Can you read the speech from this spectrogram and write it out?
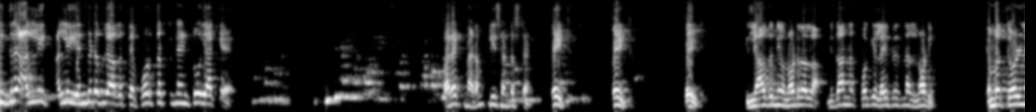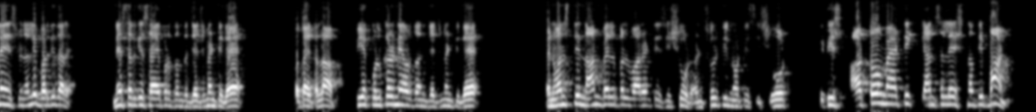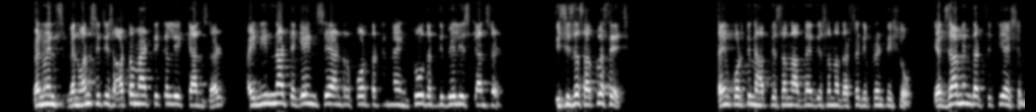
ಇದ್ರೆ ಅಲ್ಲಿ ಅಲ್ಲಿ ಎನ್ ಬಿ ಡಬ್ಲ್ಯೂ ಆಗುತ್ತೆ. ಫೋರ್ ತರ್ಟಿ ನೈನ್ ಟು ಯಾಕೆ? Correct madam please understand wait wait wait ಇಲ್ಲಿ ಯಾವ್ದು ನೀವು ನೋಡಿರಲ್ಲ ನಿಧಾನಕ್ಕೆ ಹೋಗಿ ಲೈಬ್ರರಿನಲ್ಲಿ ನೋಡಿ. ಎಂಬತ್ತೇಳನೇ ಇಸ್ವಿನಲ್ಲಿ ಬರ್ದಿದ್ದಾರೆ. ನೇಸರ್ಗಿ ಸಾಹೇಬ್ರದ್ದೊಂದು ಜಜ್ಮೆಂಟ್ ಇದೆ. ಗೊತ್ತಾಯ್ತಲ್ಲ? ಪಿ ಎ ಕುಲಕರ್ಣಿ ಅವ್ರದ್ದೊಂದು ಜಜ್ಮೆಂಟ್ ಇದೆ. When once the non-bailable warrant is issued and surety notice issued, it is automatic cancellation of the bond. When once, when once it is automatically cancelled, I need not again say under four thirty-nine two that the bail is cancelled. This is a surplus age. Time ಕೊಡ್ತೀನಿ ಹತ್ತು ದಿವಸನ ಹದಿನೈದು ದಿವಸನ that's a different issue. Examine that situation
